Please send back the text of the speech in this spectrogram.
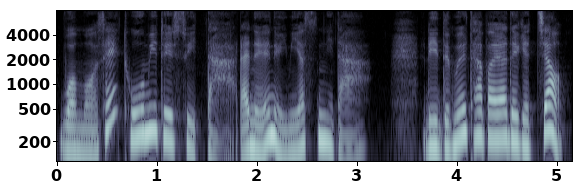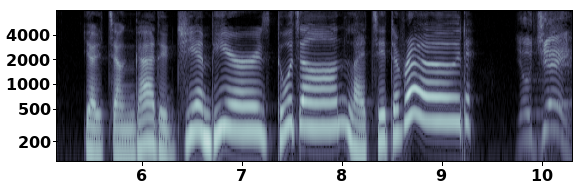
무엇 무엇에 도움이 될 수 있다 라는 의미였습니다. 리듬을 타봐야 되겠죠? 열정 가득 GMPers 도전 Let's hit the road! Yo, Jay.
